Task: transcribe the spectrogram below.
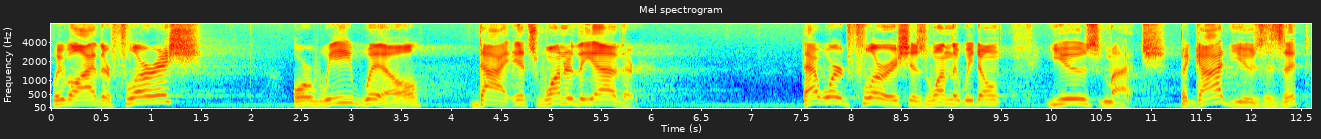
We will either flourish or we will die. It's one or the other. That word flourish is one that we don't use much, but God uses it.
